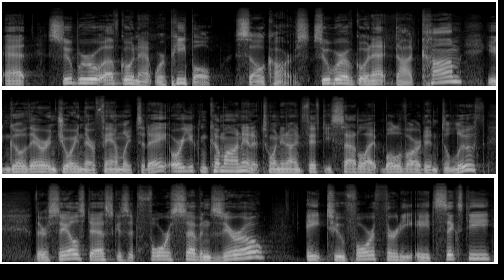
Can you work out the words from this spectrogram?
at Subaru of Gwinnett, where people sell cars. SubaruofGwinnett.com. You can go there and join their family today, or you can come on in at 2950 Satellite Boulevard in Duluth. Their sales desk is at 470 824 3860.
